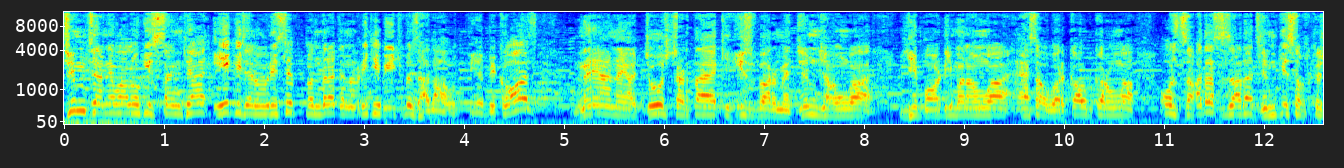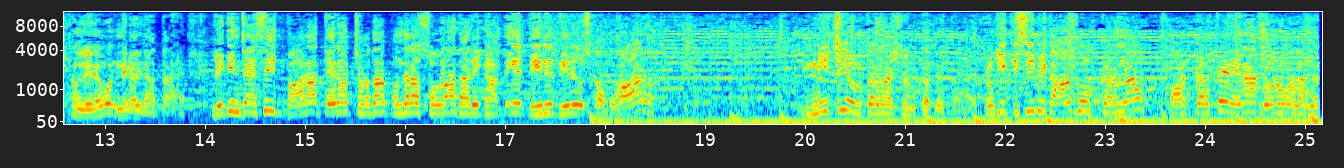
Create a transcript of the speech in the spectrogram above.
Gym जाने वालों की संख्या एक जनवरी से पंद्रह जनवरी के बीच में ज़्यादा होती है। बिकॉज़ नया नया जोश चढ़ता है कि इस बार मैं जिम जाऊँगा, ये बॉडी बनाऊँगा, ऐसा वर्कआउट करूँगा, और ज़्यादा से ज़्यादा जिम की सब्सक्रिप्शन लेने वो निकल जाता है। लेकिन जैसे ही बारह, तेरह, चौदह, पंद्रह, सोलह तारीख आती है धीरे धीरे उसका बुखार नीचे उतरना शुरू कर देता है। क्योंकि किसी भी काम को करना और करते रहना दोनों अलग अलग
